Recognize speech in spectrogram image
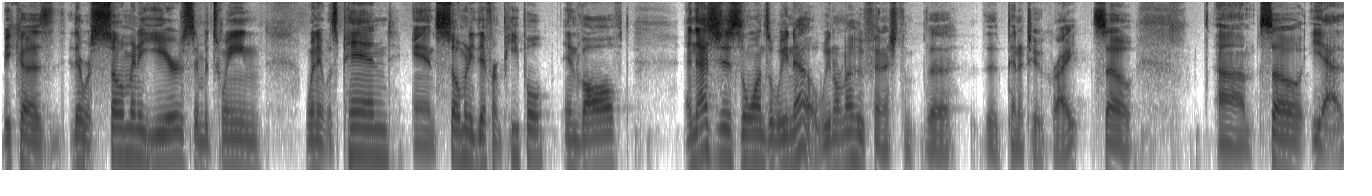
Because there were so many years in between when it was penned and so many different people involved. And that's just the ones that we know. We don't know who finished the the, the pentateuch right? So um, so yeah,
